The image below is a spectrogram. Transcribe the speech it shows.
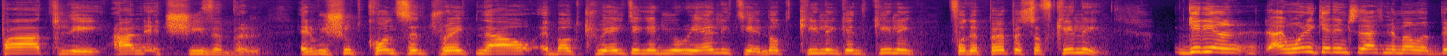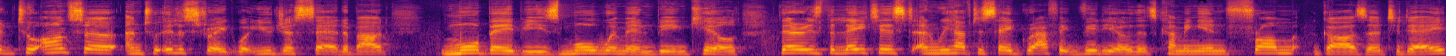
partly unachievable. And we should concentrate now about creating a new reality and not killing and killing for the purpose of killing. Gideon, I want to get into that in a moment, but to answer and to illustrate what you just said about more babies, more women being killed. There is the latest, and we have to say, graphic video that's coming in from Gaza today,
